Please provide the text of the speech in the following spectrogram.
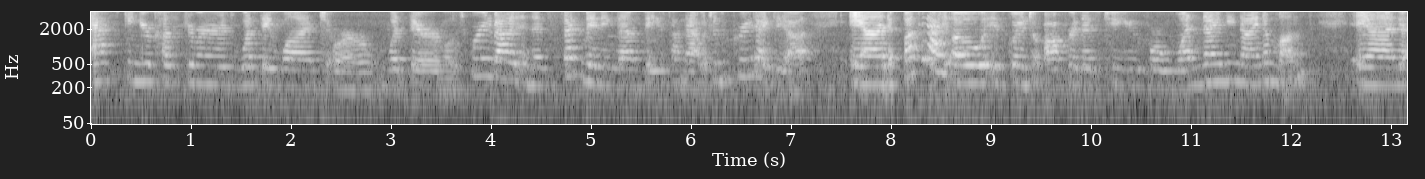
asking your customers what they want or what they're most worried about and then segmenting them based on that, which is a great idea. And Bucket.io is going to offer this to you for $1.99 a month. And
